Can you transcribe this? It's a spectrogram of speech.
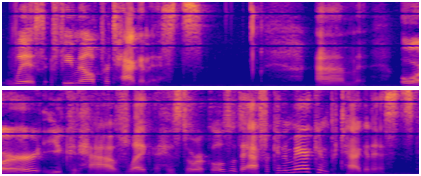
with female protagonists. Um, or you could have like historicals with African American protagonists,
